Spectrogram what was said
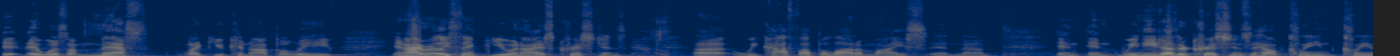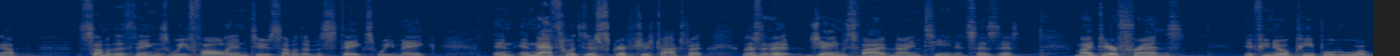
it, it was a mess like you cannot believe. And I really think you and I, as Christians, uh, we cough up a lot of mice, and, um, and, and we need other Christians to help clean, clean up some of the things we fall into, some of the mistakes we make. And, and that's what this scripture talks about. Listen to James 5.19. It says this, My dear friends, if you know people who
